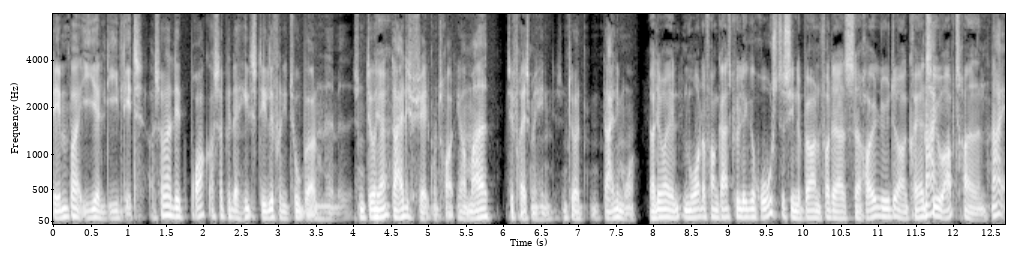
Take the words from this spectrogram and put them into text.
dæmper I jer lige lidt. Og så var der lidt brok, og så blev der helt stille for de to børn, hun havde med. Jeg synes, det var ja. dejlig social kontrol. Jeg var meget tilfreds med hende. Jeg synes, det var en dejlig mor. Og det var en mor, der for en gang skyld ikke roste sine børn for deres øh, højlytte og kreative nej, optræden. Nej,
